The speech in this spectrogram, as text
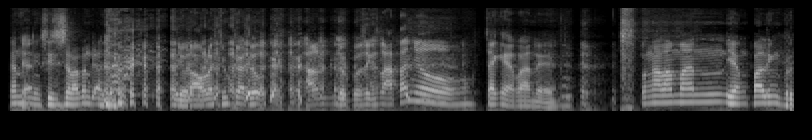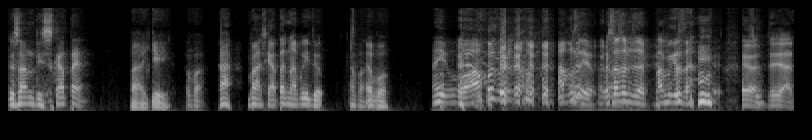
kan Ya. yang sisi selatan enggak ada. ya ora oleh juga, Cuk. Aku Joko sing selatan yo. Cekeran deh. Pengalaman yang paling berkesan di Sekaten. Nah, iki. Apa? Ah, bahas katan apa itu? Apa? Apa? Ayo. Oh, aku aku sih. Bisa bisa. Tapi kerja. Ayo, Sian.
